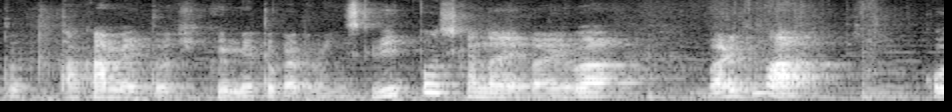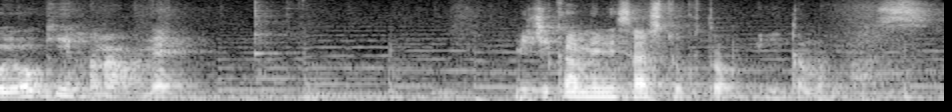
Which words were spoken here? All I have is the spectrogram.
と高めと低めとかでもいいんですけど1本しかない場合は割とまあこういう大きい花はね短めに刺しておくといいと思います。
